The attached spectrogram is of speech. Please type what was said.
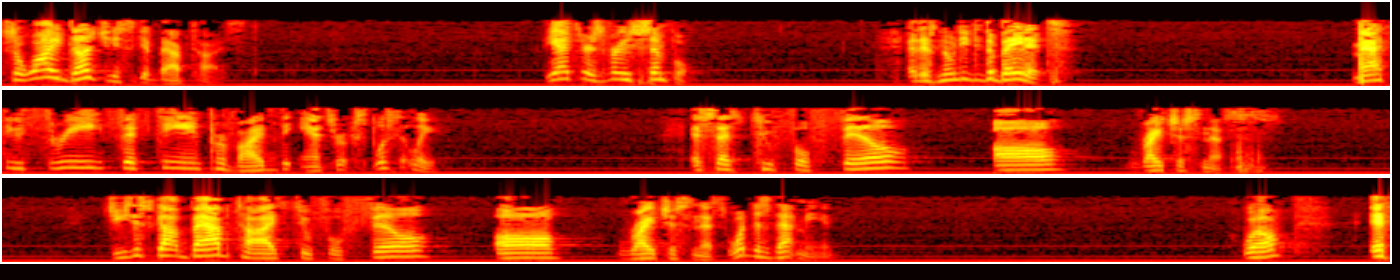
So, why does Jesus get baptized? The answer is very simple, and there's no need to debate it. Matthew 3:15 provides the answer explicitly. It says to fulfill all righteousness. Jesus got baptized to fulfill all righteousness. What does that mean? Well, if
